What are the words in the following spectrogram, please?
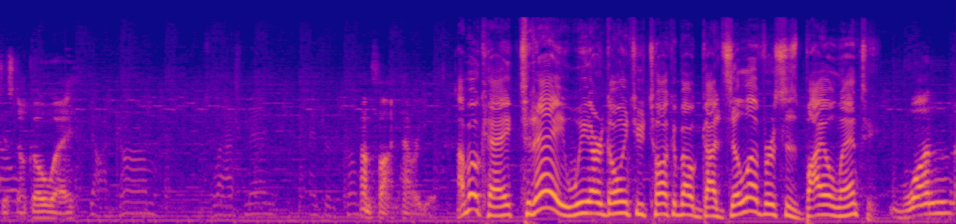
Just don't go away. I'm fine. How are you? I'm okay. Today, we are going to talk about Godzilla versus Biollante. One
